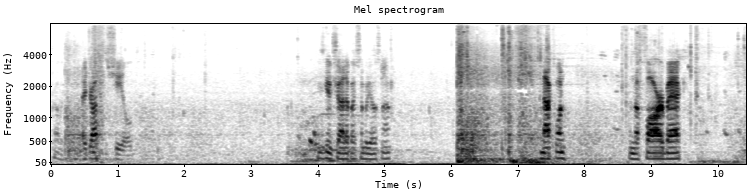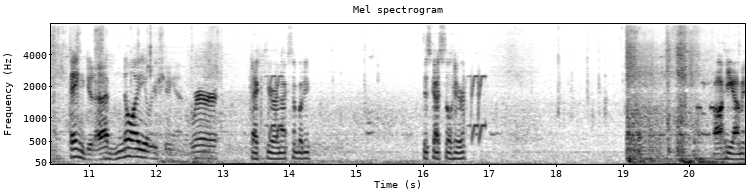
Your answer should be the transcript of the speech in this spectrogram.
Probably. I dropped the shield. He's getting shot at by somebody else now. Knocked one. In the far back. Ping, dude, I have no idea what you're shooting at. Where? Back here, I knocked somebody. This guy's still here. Oh, he got me.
